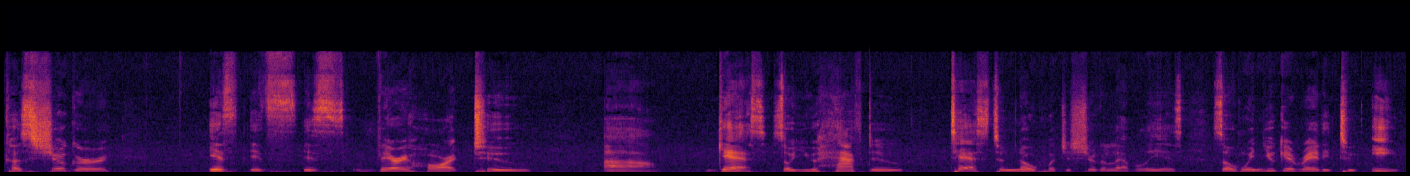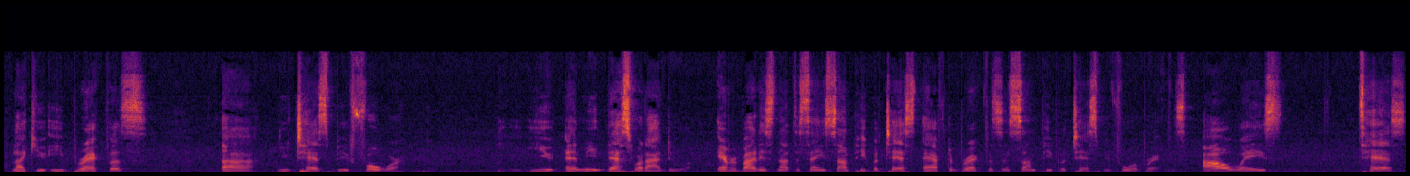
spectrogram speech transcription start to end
because sugar is is is very hard to uh, guess. So you have to test to know what your sugar level is. So when you get ready to eat, like you eat breakfast, uh, you test before. You, I mean, that's what I do. Everybody's not the same. Some people test after breakfast, and some people test before breakfast. I always test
